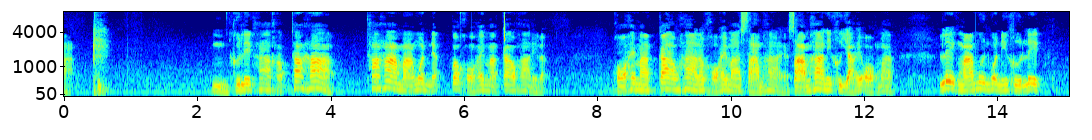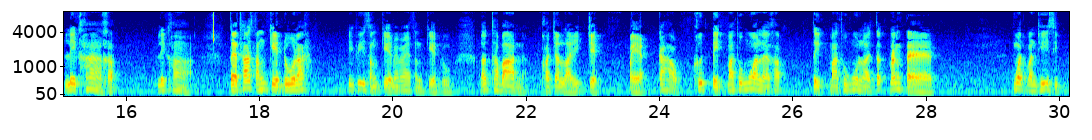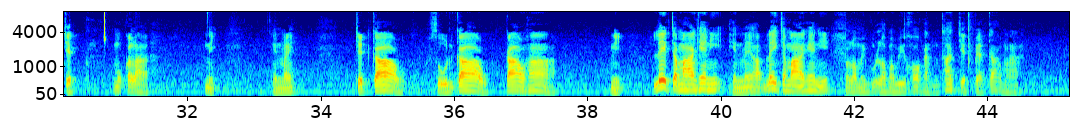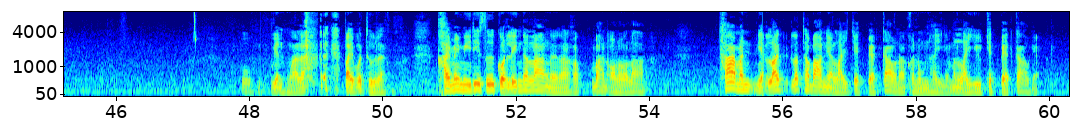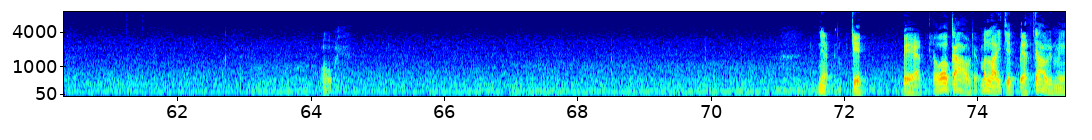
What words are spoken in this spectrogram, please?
อืม คือเลขห้าครับ ถ้าห้าถ้าห้ามางวดเนี้ยก็ขอให้มาเก้าห้านี่แหละขอให้มาเก้าห้าแล้วขอให้มาสามห้าเนี่ยสามห้านี่คืออยากให้ออกมาก เลขม้ามืดงวดนี้คือเลขเลขห้าครับ เลขห้าแต่ถ้าสังเกตดูนะพี่พี่สังเกตไหมแม่สังเกตดู รัฐบาลน่ะเขาจะไหลเจ็ดแปดเก้าคือติดมาทุกงวดเลยครับ ติดมาทุกงวดเลยตั้งแต่ งวดวันที่สิบเจ็ดมกรานี่ เห็นไหมเจ็ดเก้าศูนย์เก้าเก้าห้านี่ เลขจะมาแค่นี้เห็นไหมครับ เลขจะมาแค่นี้ เรามาเรามาวิเคราะห์กัน ถ้าเจ็ดแปดเก้ามาโอ้เวียนหัวแล้ว ไปวัดถือแล้ว ใครไม่มีที่ซื้อกดลิงก์ด้านล่างเลยนะครับ บ้านออโรร่า ถ้ามันเนี่ยรัฐรัฐบาลเนี่ยไหลเจ็ดแปดเก้านะขนมไทยเนี่ยมันไหลอยู่เจ็ดแปดเก้าเนี่ยโอ้ยเนี่ยเจ็ดแปดแล้วก็เก้าเนี่ยมันไหลเจ็ดแปดเก้าเห็นไหม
